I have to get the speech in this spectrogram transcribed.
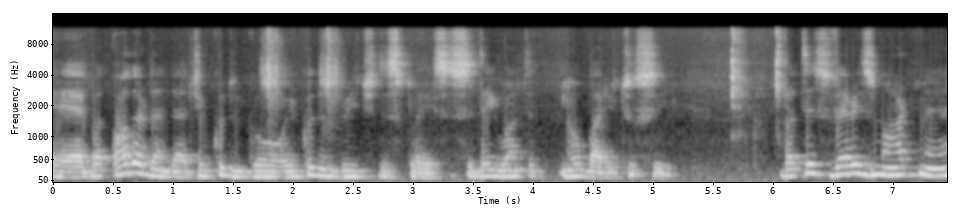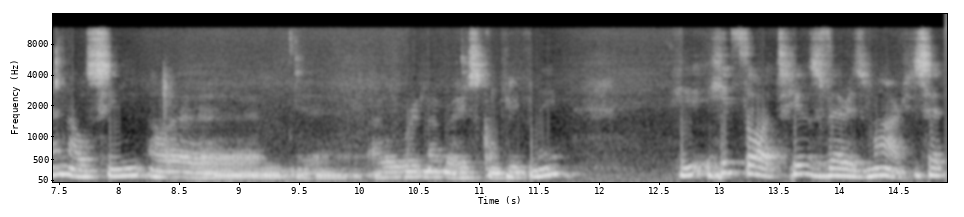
Uh, but other than that, you couldn't go, you couldn't reach these places. They wanted nobody to see. But this very smart man, Alcin, uh, uh, I will remember his complete name, he, he thought he was very smart. He said,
